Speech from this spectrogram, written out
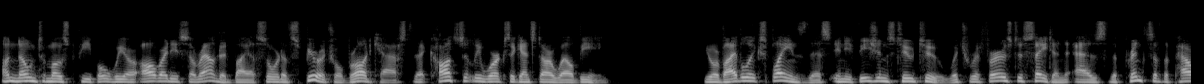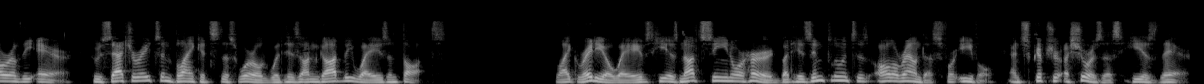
Unknown to most people, we are already surrounded by a sort of spiritual broadcast that constantly works against our well-being. Your Bible explains this in Ephesians 2:2, which refers to Satan as the prince of the power of the air, who saturates and blankets this world with his ungodly ways and thoughts. Like radio waves, he is not seen or heard, but his influence is all around us for evil, and Scripture assures us he is there.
